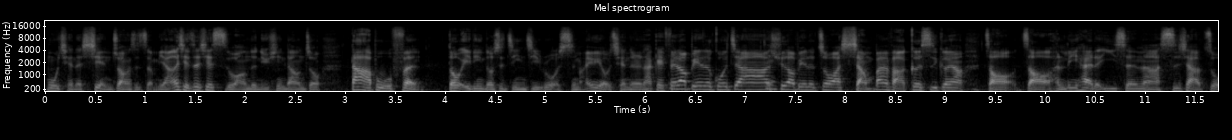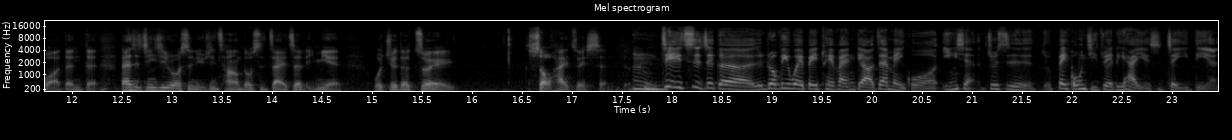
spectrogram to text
目前的现状是怎么样。而且这些死亡的女性当中，大部分都一定都是经济弱势嘛，因为有钱的人他可以飞到别的国家啊，去到别的州啊，想办法各式各样找找很厉害的医生啊，私下做啊等等。但是经济弱势女性常常都是在这里面，我觉得最受害最深的。嗯，这一次这个 Roe v. Wade 被推翻掉，在美国影响就是被攻击最厉害，也是这一点。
